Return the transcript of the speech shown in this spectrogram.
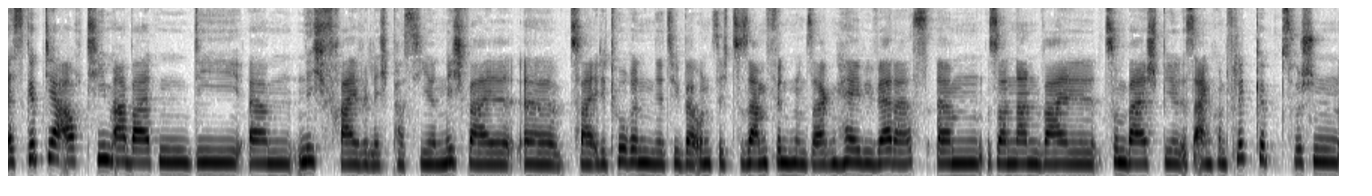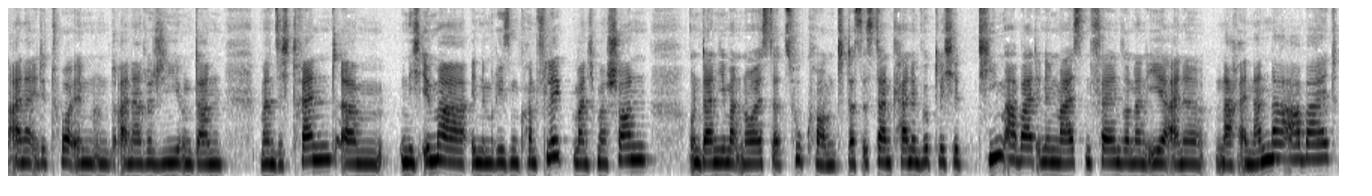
es gibt ja auch Teamarbeiten, die ähm, nicht freiwillig passieren. Nicht, weil äh, zwei Editorinnen jetzt wie bei uns sich zusammenfinden und sagen, hey, wie wäre das? Ähm, sondern weil zum Beispiel es einen Konflikt gibt zwischen einer Editorin und einer Regie und dann man sich trennt. Ähm, nicht immer in einem riesen Konflikt, manchmal schon. Und dann jemand Neues dazukommt. Das ist dann keine wirkliche Teamarbeit in den meisten Fällen, sondern eher eine Nacheinanderarbeit.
